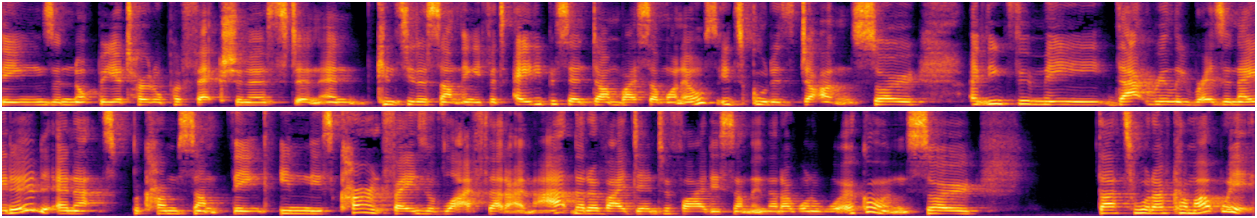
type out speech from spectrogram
things and not be a total perfectionist and, and consider something if it's 80% done by someone else, it's good as done. So I think for me, that really resonated and that's become something in this current phase of life that I'm at that I've identified is something that I want to work on. So that's what I've come up with.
